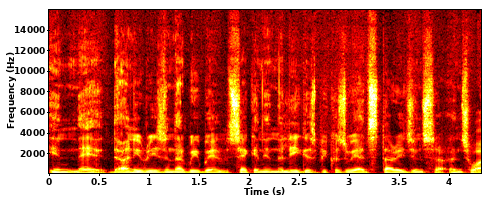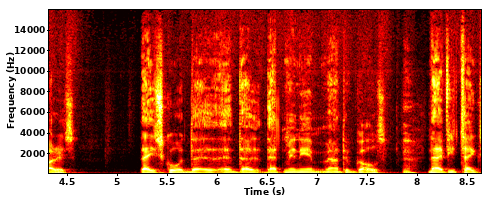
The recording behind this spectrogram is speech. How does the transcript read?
in there. The only reason that we went second in the league is because we had Sturridge and, and Suarez. They scored the, uh, tho- that many amount of goals. Now, if you take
